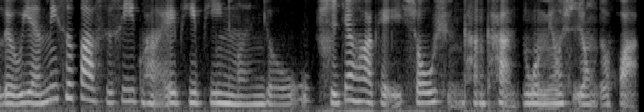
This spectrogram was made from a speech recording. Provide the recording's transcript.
留言。MixerBox 是一款 APP，你们有时间的话可以搜寻看看，如果没有使用的话。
